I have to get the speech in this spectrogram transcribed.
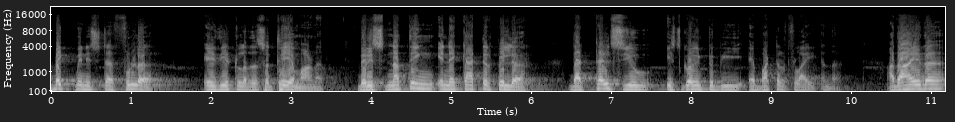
ബെക് മിനിസ്റ്റർ ഫുള്ളർ എഴുതിയിട്ടുള്ളത് ശ്രദ്ധേയമാണ്. There is nothing in a caterpillar that tells you it's going to be a butterfly എന്ന്. അതായത്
